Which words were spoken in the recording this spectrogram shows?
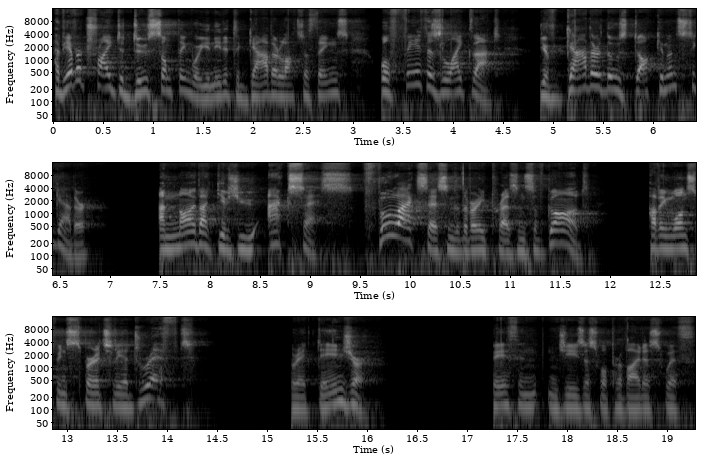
Have you ever tried to do something where you needed to gather lots of things? Well, faith is like that. You've gathered those documents together, and now that gives you access, full access into the very presence of God, having once been spiritually adrift. Great danger. Faith in, in Jesus will provide us with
